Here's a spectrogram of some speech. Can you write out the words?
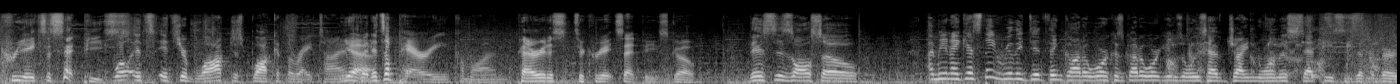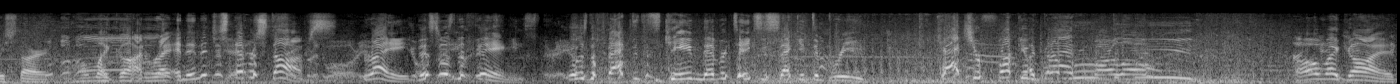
Creates a set piece. Well, it's it's your block. Just block at the right time. Yeah. But it's a parry. Come on. parry to, to create set piece. Go. This is also. I mean, I guess they really did think God of War because God of War games always have ginormous set pieces at the very start. Oh my god, right. And then it just never stops. Right. This was the thing. It was the fact that this game never takes a second to breathe. Catch your fucking breath, Marlow. Oh my god.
